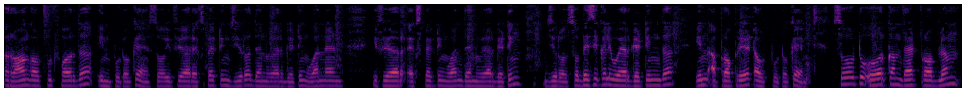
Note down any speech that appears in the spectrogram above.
wrong output for the input okay? So if you are expecting 0 then we are getting 1 and if you are expecting 1 then we are getting 0 so basically we are getting the inappropriate output okay? So to overcome that problem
